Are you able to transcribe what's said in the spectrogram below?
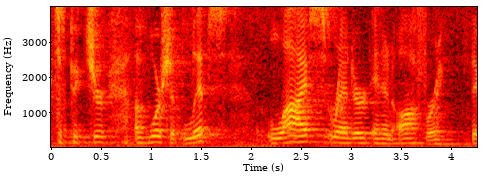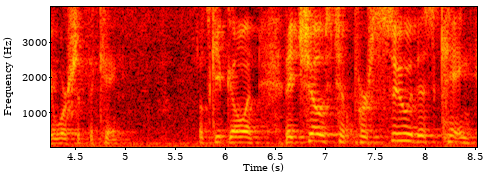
It's a picture of worship. Lips, lives surrendered, in an offering. They worship the king. Let's keep going. They chose to pursue this king,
